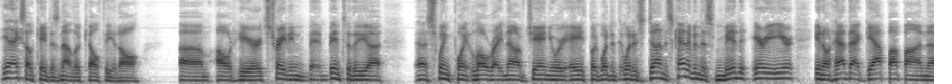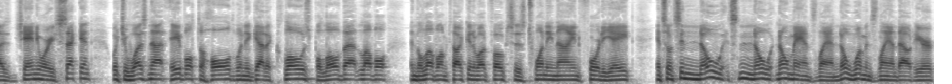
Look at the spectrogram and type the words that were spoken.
yeah, XLK does not look healthy at all um, out here. It's trading into the uh, swing point low right now of January 8th. But what, it, what it's done, it's kind of in this mid area here. You know, it had that gap up on uh, January 2nd, which it was not able to hold when it got a close below that level. And the level I'm talking about, folks, is 29.48. And so it's in no, it's no, no man's land, no woman's land out here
